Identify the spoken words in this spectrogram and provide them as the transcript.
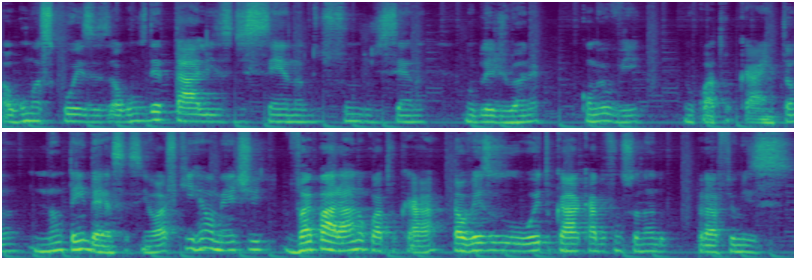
algumas coisas, alguns detalhes de cena, de fundo de cena no Blade Runner, como eu vi no 4K. Então não tem dessa. Assim. Eu acho que realmente vai parar no 4K. Talvez o 8K acabe funcionando para filmes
